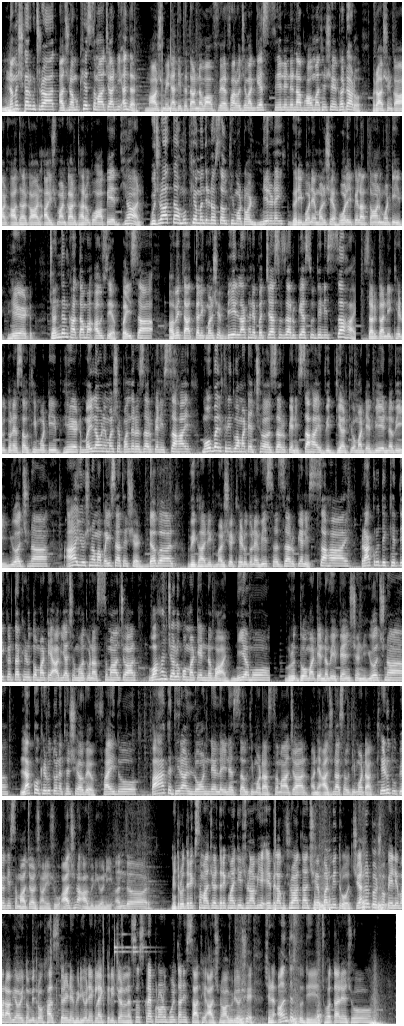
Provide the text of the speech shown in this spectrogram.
નમસ્કાર ગુજરાત. આજના મુખ્ય સમાચારની અંદર માર્ચ મહિનાથી થતા નવા ફેરફારો જેમાં ગેસ સિલિન્ડરના ભાવમાં થશે ઘટાડો. Ration card, Aadhaar card Ayushman card ધારકો આપે ધ્યાન. ગુજરાતના મુખ્યમંત્રીનો સૌથી મોટો નિર્ણય, ગરીબોને મળશે હોળી પહેલા ત્રણ મોટી ભેટ. જનધન ખાતામાં આવશે પૈસા. હવે તાત્કાલિક મળશે બે લાખ અને પચાસ હજાર રૂપિયા સુધીની સહાય. સરકારની ખેડૂતોને સૌથી મોટી ભેટ મહિલાઓને મળશે પંદર હજાર રૂપિયાની સહાય, મોબાઈલ ખરીદવા માટે છ હજાર રૂપિયાની સહાય, વિદ્યાર્થીઓ માટે બે નવી યોજના. આ યોજનામાં પૈસા થશે ડબલ, વીઘા દીઠ મળશે ખેડૂતોને વીસ હજાર રૂપિયાની સહાય. પ્રાકૃતિક ખેતી કરતા ખેડૂતો માટે આવ્યા છે મહત્વના સમાચાર, વાહન ચાલકો માટે નવા નિયમો. વૃદ્ધો માટે નવી પેન્શન યોજના. લાખો ખેડૂતોને થશે હવે ફાયદો. પાક ધિરાણ લોનને લઈને સૌથી મોટા સમાચાર અને આજના સૌથી મોટા ખેડૂત ઉપયોગી સમાચાર જાણીશું આજના આ વિડીયોની અંદર. મિત્રો, દરેક સમાચાર, દરેક માહિતી જણાવીએ એ પહેલાં ગુજરાતના જે પણ મિત્રો ચેનલ પર જો પહેલી વાર આવ્યા હોય તો મિત્રો, ખાસ કરીને વિડીયોને એક લાઇક કરી ચેનલને સબસ્ક્રાઇબ કરવાનું ભૂલતાની સાથે આજનો આ વીડિયો છે, જેને અંત સુધી જોતા રહેજો.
